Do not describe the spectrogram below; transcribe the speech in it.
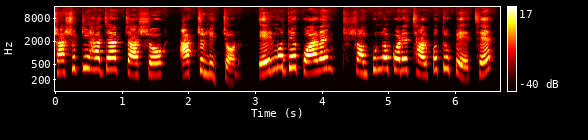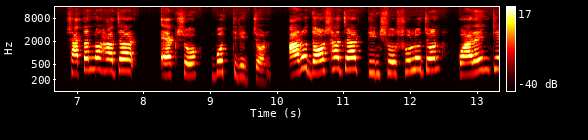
সাতষট্টি হাজার চারশো আটচল্লিশ জন। এর মধ্যে কোয়ারেন্ট সম্পূর্ণ করে ছাড়পত্র পেয়েছে সাতান্ন হাজার একশো বত্রিশ জন। আরও দশ হাজার তিনশো ষোলো জন কোয়ারেন্টে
